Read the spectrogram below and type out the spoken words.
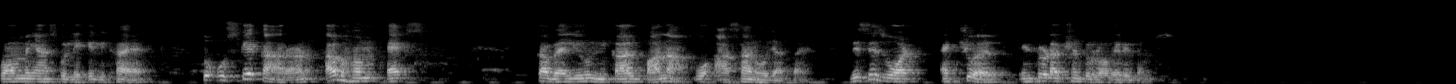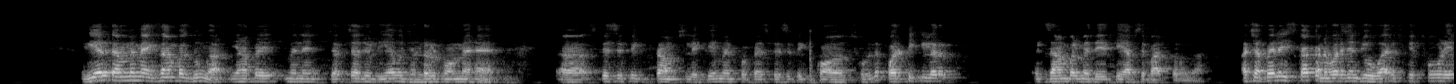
फॉर्म में यहाँ इसको लेके लिखा है। तो उसके कारण अब हम x का वैल्यू निकाल पाना वो आसान हो जाता है। This is what actual introduction to logarithms real term में मैं एग्जांपल दूँगा। यहाँ पे मैंने चर्चा जो लिया वो जनरल फॉर्म में है। स्पेसिफिक टर्म्स लेके मैं स्पेसिफिक पर्टिकुलर एग्ज़ाम्पल में दे के आपसे बात करूँगा। अच्छा पहले इसका कन्वर्जन जो हुआ है, उसके थोड़े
